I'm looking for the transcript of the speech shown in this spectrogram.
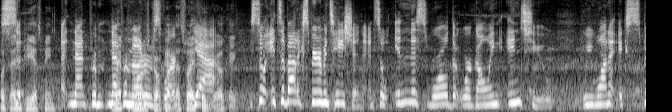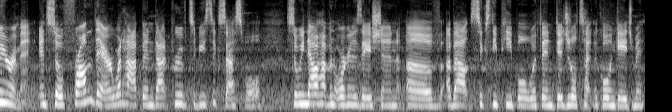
What's So- NPS mean? Uh, Net, prom- net, Net promoter, promoter score, okay, that's what I yeah. figured, okay. So it's about experimentation. And so in this world that we're going into, we want to experiment. And so from there, what happened, that proved to be successful. So we now have an organization of about 60 people within digital technical engagement,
